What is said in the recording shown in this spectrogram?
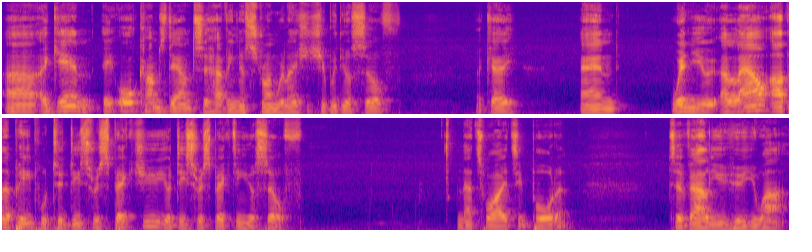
uh, again, it all comes down to having a strong relationship with yourself. Okay? And when you allow other people to disrespect you, you're disrespecting yourself. And that's why it's important to value who you are,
